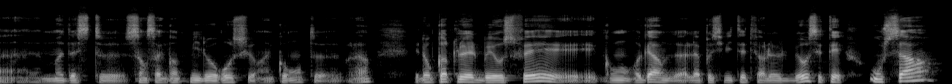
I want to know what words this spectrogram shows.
un modeste 150 000 euros sur un compte, euh, voilà. Et donc quand le LBO se fait et qu'on regarde la, possibilité de faire le LBO, c'était ou ça,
